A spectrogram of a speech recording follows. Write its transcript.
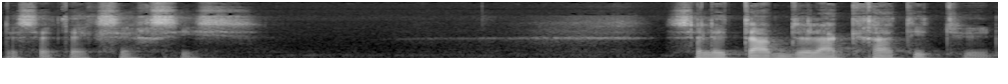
de cet exercice. C'est l'étape de la gratitude.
